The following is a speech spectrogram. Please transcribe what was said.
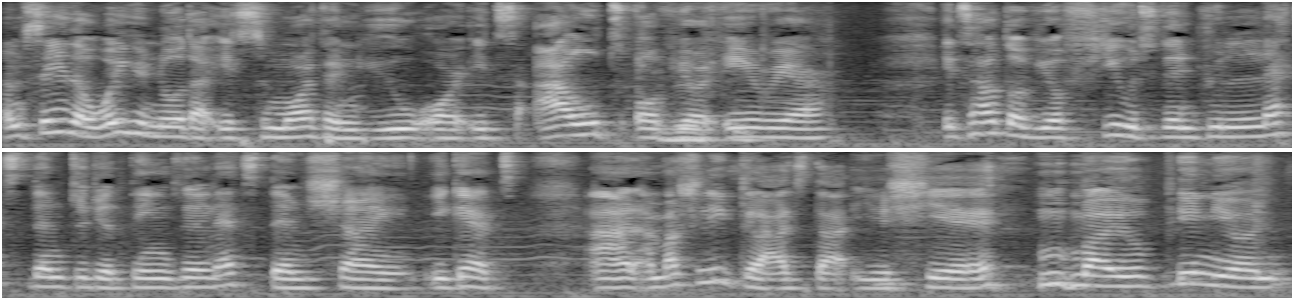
I'm saying that when you know that it's more than you or it's out of your area it's out of your field then you let them do their thing they let them shine you get and i'm actually glad that you share my opinion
